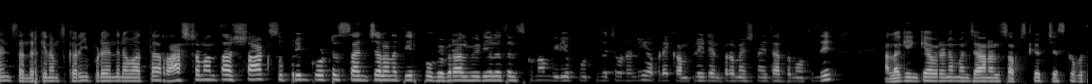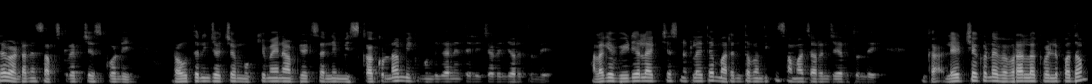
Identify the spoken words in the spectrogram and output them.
ఫ్రెండ్స్ అందరికీ నమస్కారం. ఇప్పుడే అందిన వార్త రాష్ట్రమంతా షాక్ సుప్రీంకోర్టు సంచలన తీర్పు వివరాలు వీడియోలో తెలుసుకుందాం. వీడియో పూర్తిగా చూడండి అప్పుడే కంప్లీట్ ఇన్ఫర్మేషన్ అయితే అర్థమవుతుంది. అలాగే ఇంకెవరైనా మన ఛానల్ సబ్స్క్రైబ్ చేసుకోకపోతే వెంటనే సబ్స్క్రైబ్ చేసుకోండి. ప్రభుత్వం నుంచి వచ్చే ముఖ్యమైన అప్డేట్స్ అన్ని మిస్ కాకుండా మీకు ముందుగానే తెలియచేయడం జరుగుతుంది. అలాగే వీడియో లైక్ చేసినట్లయితే మరింత మందికి సమాచారం చేరుతుంది. ఇంకా లేట్ చేయకుండా వివరాల్లోకి వెళ్ళిపోదాం.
